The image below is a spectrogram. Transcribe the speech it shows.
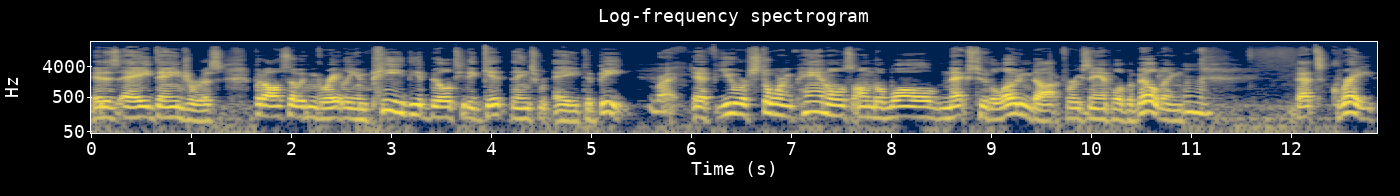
It is A, dangerous, but also it can greatly impede the ability to get things from A to B. Right. If you are storing panels on the wall next to the loading dock, for example, of a building, that's great,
